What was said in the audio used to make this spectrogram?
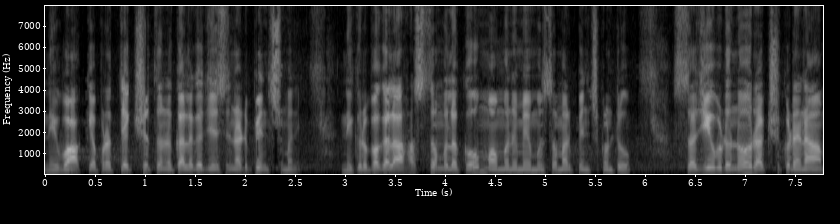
నీ వాక్య ప్రత్యక్షతను కలగజేసి నడిపించమని. నీ కృపగల హస్తములకు మమ్మను మేము సమర్పించుకుంటూ సజీవుడును రక్షకుడైన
